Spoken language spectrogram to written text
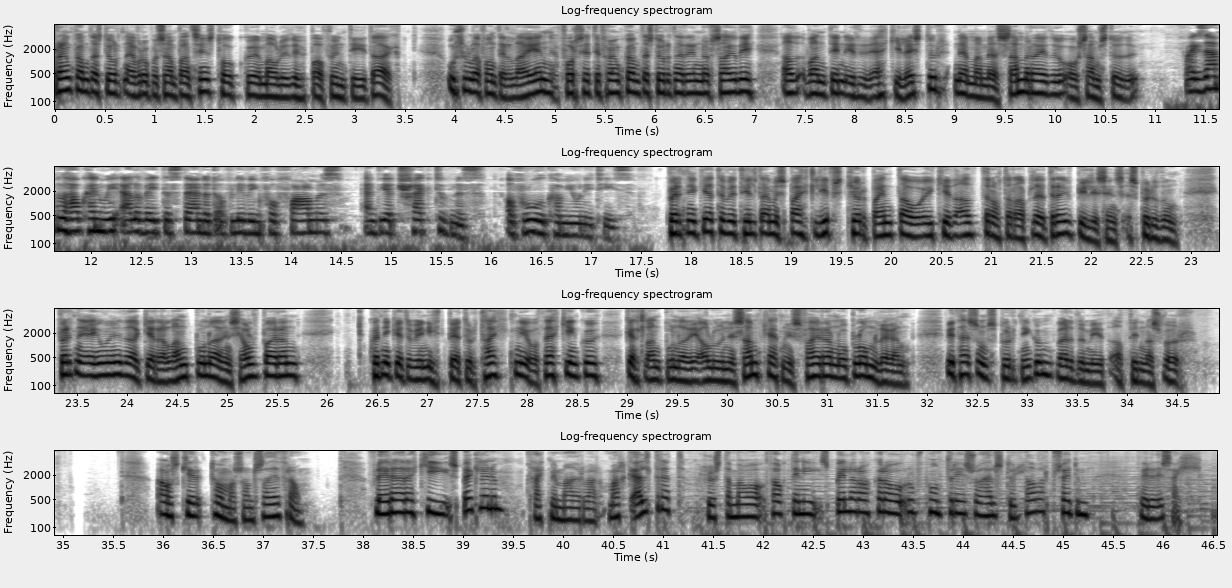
Frankvamda stjórn Evrópusambandsins tók málið upp á fundi í dag. Úrsula von der Leyen, fórseti framkvamda stjórnarinnar, sagði að vandin yrði ekki leistur nema með samræðu og samstöðu. For example, how can we elevate the standard of living for farmers and the attractiveness of rural communities? Hvernig getur við til dæmis bætt lífskjör bænda og aukið aðdráttarafleð dreifbílisins, spurðum. Hvernig eigum við að gera landbúnaðin sjálfbæran? Hvernig getur við nýtt betur tækni og þekkingu, gert landbúnaði álfunni samkeppnisfæran og blómlegan? Við þessum spurningum verðum við að finna svör. Ásker Tómasson saði frá. Fleira er ekki í speklinum. Tæknimaður var Mark Eldredd. Hlustam á þáttin í spilar okkar á rúf.is og helstu hlaðvarpsveitum. Verðið sæl.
